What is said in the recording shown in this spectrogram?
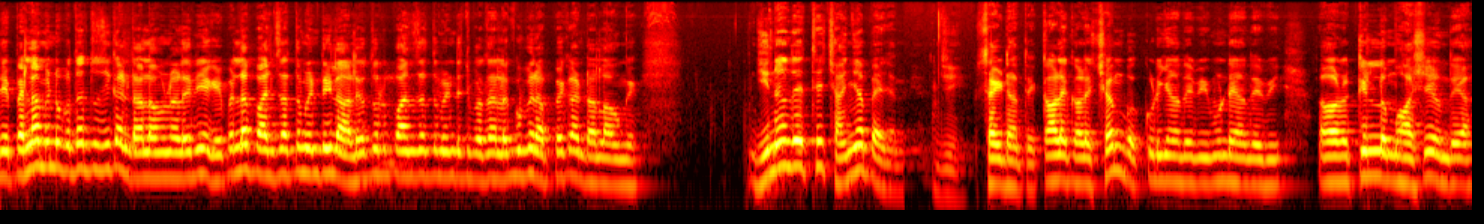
ਤੇ ਪਹਿਲਾਂ ਮੈਨੂੰ ਪਤਾ ਤੁਸੀਂ ਘੰਟਾ ਲਾਉਣ ਵਾਲੇ ਨਹੀਂ ਹੈਗੇ। ਪਹਿਲਾਂ 5-7 ਮਿੰਟ ਹੀ ਲਾ ਲਿਓ ਤੁਹਾਨੂੰ 5-7 ਮਿੰਟ 'ਚ ਪਤਾ ਲੱਗੂ ਫਿਰ ਆਪੇ ਘੰਟਾ ਲਾਓਗੇ। ਜਿਨ੍ਹਾਂ ਦੇ ਇੱਥੇ ਛਾਈਆਂ ਪੈ ਜਾਂਦੀਆਂ ਜੀ। ਸਾਈਡਾਂ ਤੇ ਕਾਲੇ ਕਾਲੇ ਛੰਭ ਕੁੜੀਆਂ ਦੇ ਵੀ ਮੁੰਡਿਆਂ ਦੇ ਵੀ ਔਰ ਕਿੱਲ ਮੁਹਾਸ਼ੇ ਹੁੰਦੇ ਆ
